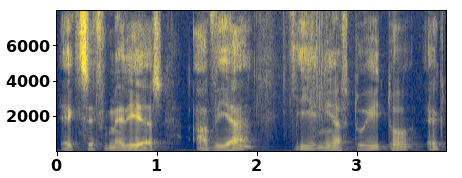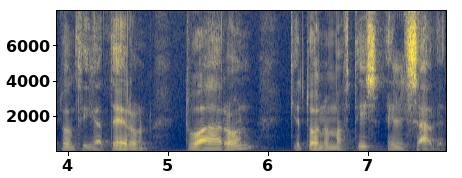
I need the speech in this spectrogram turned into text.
εκ της εφημερίας Αβιά και η γενή αυτού ήτο εκ των θυγατέρων του Ααρών και το όνομα αυτής Ελισάβετ.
